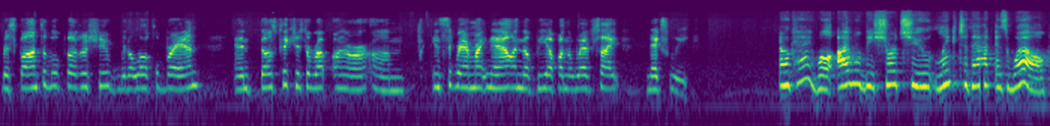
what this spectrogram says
responsible photo shoot with a local brand. And those pictures are up on our um, Instagram right now, and they'll be up on the website next week. Okay, well, I will be sure to link to that as well.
